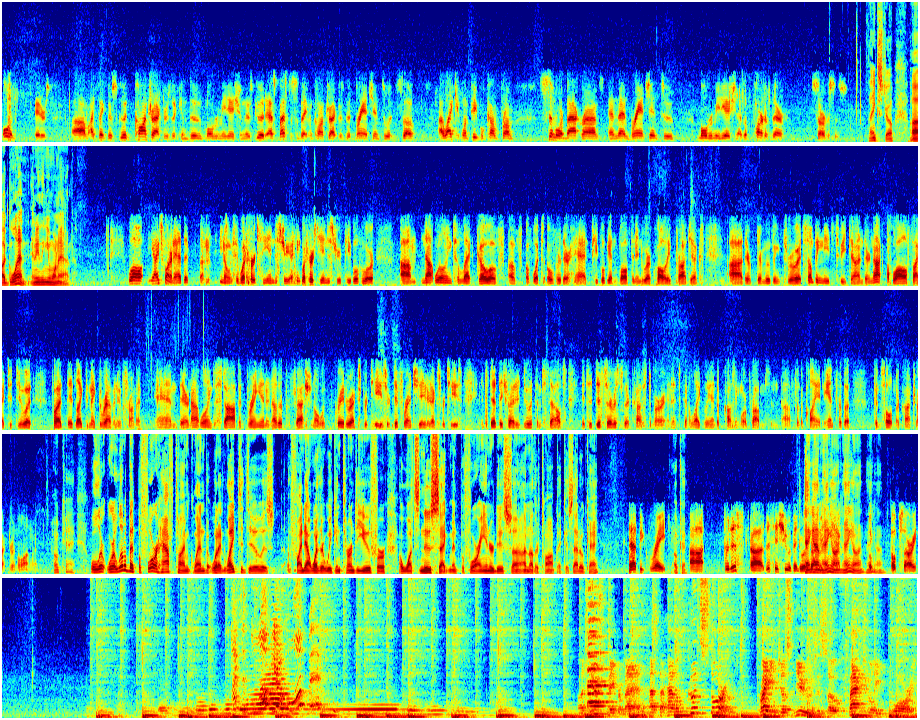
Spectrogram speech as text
mold investigators. Um, I think there's good contractors that can do mold remediation. There's good asbestos abatement contractors that branch into it. So I like it when people come from similar backgrounds and then branch into mold remediation as a part of their services. Thanks, Joe. Uh, Glenn, anything you want to add? Well, yeah, I just wanted to add that, um, you know, we said what hurts the industry. I think what hurts the industry are people who are um, not willing to let go of, of, of what's over their head. People get involved in indoor air quality projects. Uh, they're they're moving through it. Something needs to be done. They're not qualified to do it, but they'd like to make the revenue from it, and they're not willing to stop and bring in another professional with greater expertise or differentiated expertise. Instead, they try to do it themselves. It's a disservice to their customer, and it's going to likely end up causing more problems in, uh, for the client and for the consultant or contractor in the long run. Okay. Well, we're, we're a little bit before halftime, Glenn, but what I'd like to do is find out whether we can turn to you for a What's New segment before I introduce uh, another topic. Is that okay? That'd be great. Okay. Uh, for this uh, this issue of indoor Hang on, hang on, hang on, hang on. Oh, sorry. Has to have a good story. Writing just news is so factually boring.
